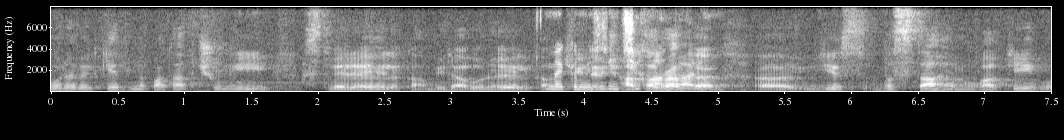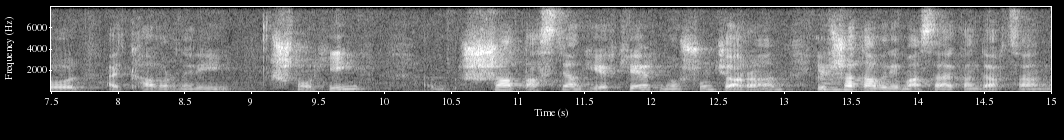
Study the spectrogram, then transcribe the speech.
որևէ կերպ նպատակ չունի ստվերել կամ վիրավորել կամ չգիտեմ հակառակը ես վստահ եմ ուղղակի որ այդ cover-ների շնորհիվ շատ տասնյակ երկեր նոր շունչ առան եւ շատ ավելի massայական դարձան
